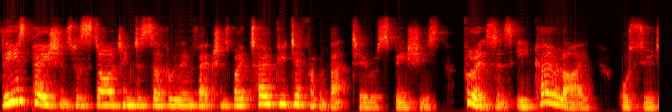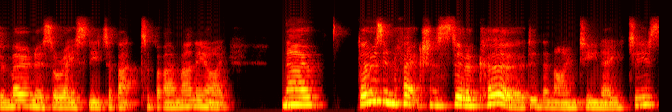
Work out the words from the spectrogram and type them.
these patients were starting to suffer with infections by totally different bacterial species, for instance, E. coli or Pseudomonas or Acinetobacter baumannii. Now, those infections still occurred in the 1980s,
